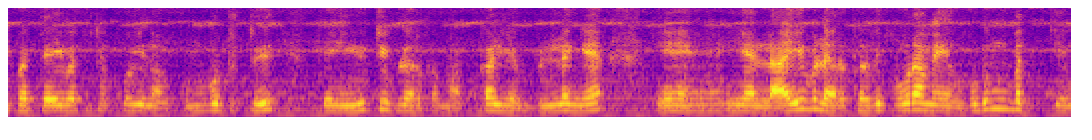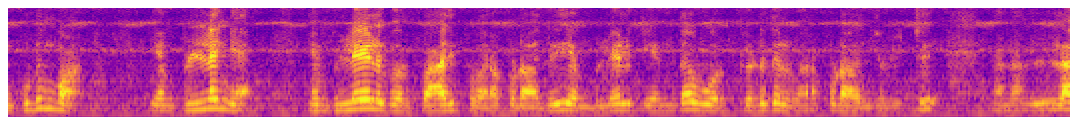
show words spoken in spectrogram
இப்போ தெய்வத்திட்ட போய் நான் கும்பிட்டுட்டு என் யூடியூப்பில் இருக்க மக்கள் என் பிள்ளைங்க என் என் லைவில் இருக்கிறது பூராமே என் குடும்ப என் குடும்பம் என் பிள்ளைங்க. என் பிள்ளைகளுக்கு ஒரு பாதிப்பு வரக்கூடாது. என் பிள்ளைகளுக்கு எந்த ஒரு கெடுதல் வரக்கூடாதுன்னு சொல்லிட்டு நான் நல்லா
